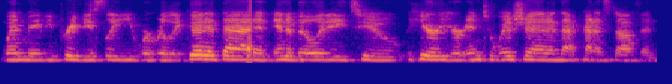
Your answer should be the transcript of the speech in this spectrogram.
when maybe previously you were really good at that and inability to hear your intuition and that kind of stuff and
